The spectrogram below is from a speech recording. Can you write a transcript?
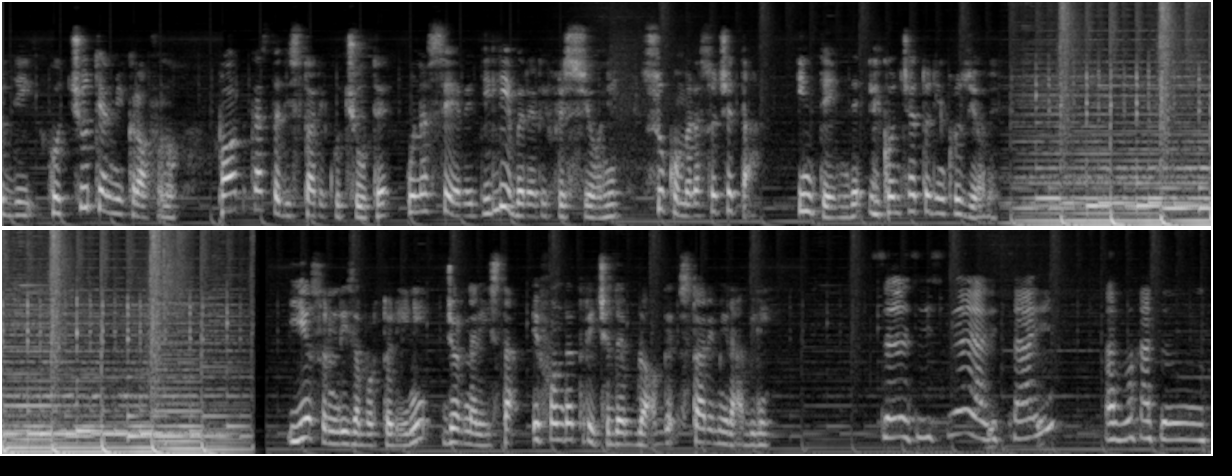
di Cocciuti al microfono, podcast di storie cocciute, una serie di libere riflessioni su come la società intende il concetto di inclusione. Io sono Elisa Bortolini, giornalista e fondatrice del blog Storie Mirabili. Sono Cristina Vistari, avvocato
